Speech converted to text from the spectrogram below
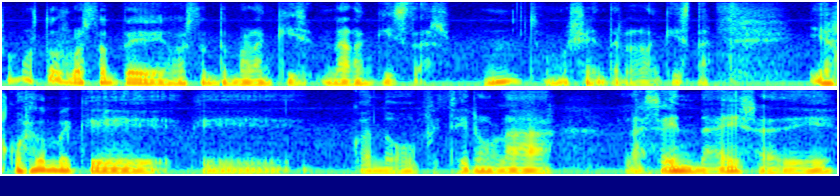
somos todos bastante bastante naranquistas somos gente naranquista y acuérdome que, que cuando hicieron la, la senda esa de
